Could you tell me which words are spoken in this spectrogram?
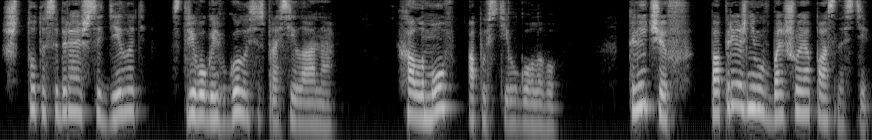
«Что ты собираешься делать?» — с тревогой в голосе спросила она. Холмов опустил голову. «Кличев по-прежнему в большой опасности.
